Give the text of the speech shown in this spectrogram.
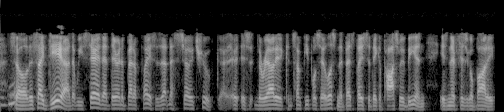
Mm-hmm. So this idea that we say that they're in a better place is that necessarily true? Uh, is the reality? Can some people say, listen, the best place that they could possibly be in is in their physical body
